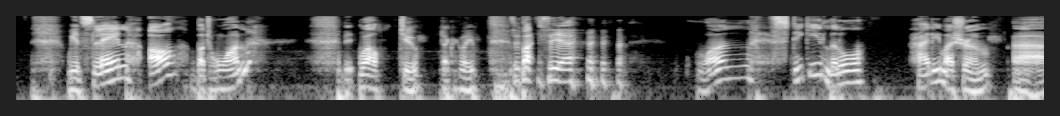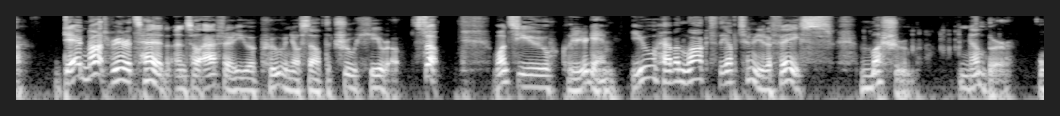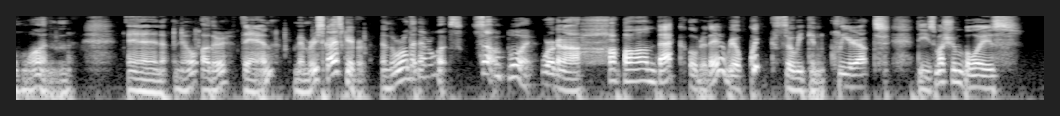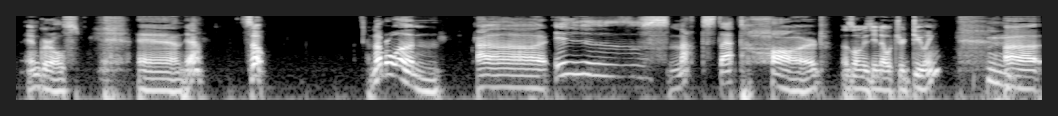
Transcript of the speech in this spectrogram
we had slain all but one. Well, two, technically. But- See ya. one sneaky little Heidi mushroom uh, dared not rear its head until after you have proven yourself the true hero. So, once you clear your game, you have unlocked the opportunity to face mushroom number one, and no other than Memory Skyscraper in the world that never was. So, oh boy. we're gonna hop on back over there real quick so we can clear out these mushroom boys and girls. And yeah. So, number one, uh, is not that hard as long as you know what you're doing. Uh,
